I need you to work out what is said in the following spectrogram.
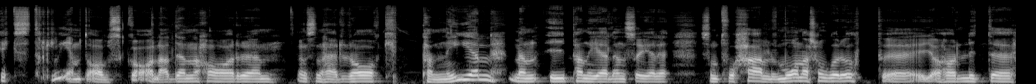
extremt avskalad. Den har eh, en sån här rak panel, men i panelen så är det som två halvmånar som går upp. Eh, jag har lite,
